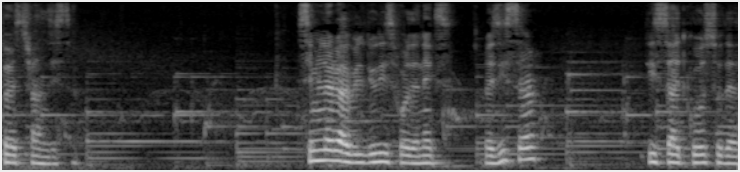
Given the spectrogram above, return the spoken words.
first transistor. Similarly, I will do this for the next resistor. This side goes to the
